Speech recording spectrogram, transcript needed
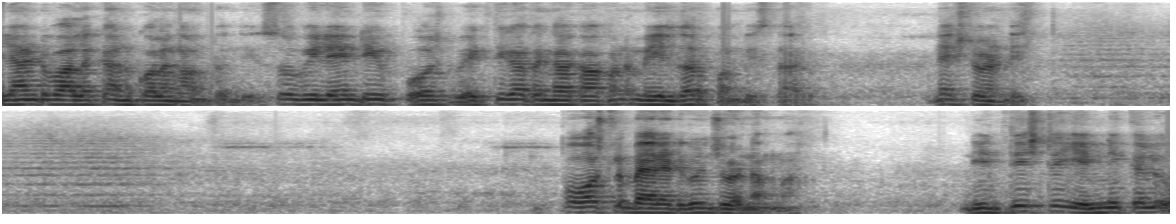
ఇలాంటి వాళ్ళకి అనుకూలంగా ఉంటుంది. సో వీళ్ళేంటి? పోస్ట్ వ్యక్తిగతంగా కాకుండా మెయిల్ ద్వారా పంపిస్తారు. నెక్స్ట్ చూడండి. పోస్టల్ బ్యాలెట్ గురించి చూడండి అమ్మా. నిర్దిష్ట ఎన్నికలు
